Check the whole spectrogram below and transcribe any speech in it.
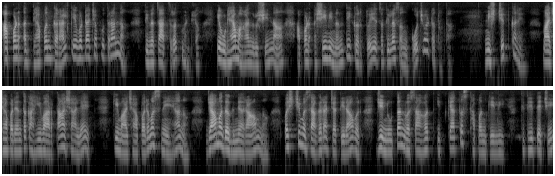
आपण अध्यापन कराल केवटाच्या पुत्रांना? तिनं चाचरत म्हटलं. एवढ्या महान ऋषींना आपण अशी विनंती करतोय याचा तिला संकोच वाटत होता. निश्चित करेन माझ्यापर्यंत काही वार्ता अशा आल्या आहेत की माझ्या परमस्नेह्यानं जामदग्न रामनं पश्चिम सागराच्या तीरावर जी नूतन वसाहत इतक्यातच स्थापन केली तिथे त्याची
